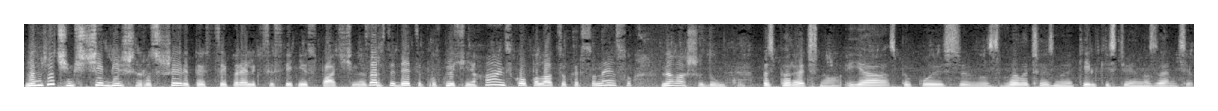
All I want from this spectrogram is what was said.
нам є чим ще більше розширити ось цей перелік всесвітньої спадщини. Зараз йдеться про включення Ханського палацу Херсонесу. На вашу думку, Безперечно, я спілкуюся з величезною кількістю іноземців.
